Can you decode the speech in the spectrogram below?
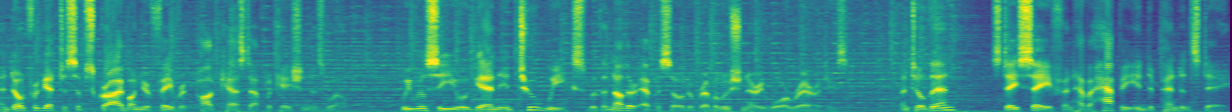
and don't forget to subscribe on your favorite podcast application as well. We will see you again in two weeks with another episode of Revolutionary War Rarities. Until then, stay safe and have a happy Independence Day.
